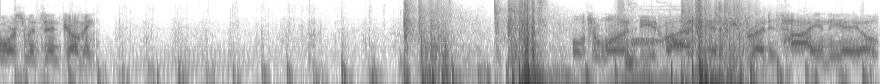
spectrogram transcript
Reinforcements incoming. Ultra One, be advised, enemy threat is high in the AO.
